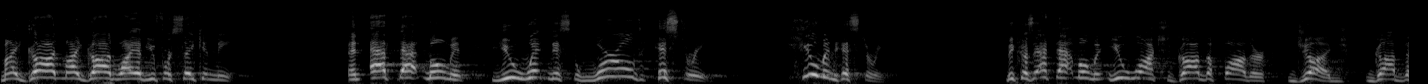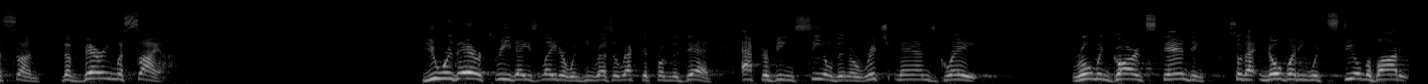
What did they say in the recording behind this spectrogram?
My God, my God, why have you forsaken me? And at that moment, you witnessed world history, human history. Because at that moment, you watched God the Father judge God the Son, the very Messiah. You were there three days later when he resurrected from the dead after being sealed in a rich man's grave. Roman guards standing so that nobody would steal the body.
